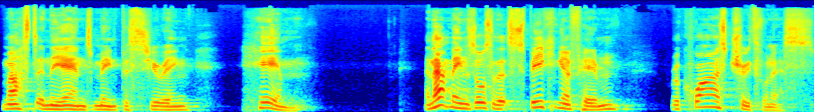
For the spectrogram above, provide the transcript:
must, in the end, mean pursuing Him. And that means also that speaking of him requires truthfulness.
